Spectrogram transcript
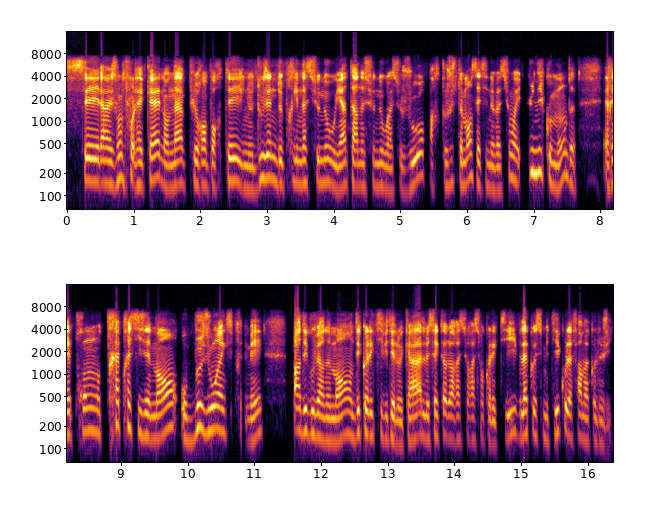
C'est la raison pour laquelle on a pu remporter une douzaine de prix nationaux et internationaux à ce jour, parce que justement cette innovation est unique au monde répond très précisément aux besoins exprimés par des gouvernements, des collectivités locales, le secteur de la restauration collective, la cosmétique ou la pharmacologie.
